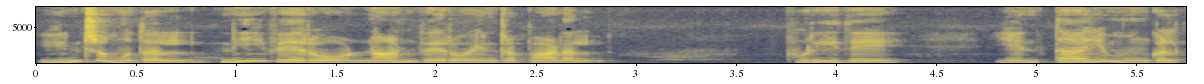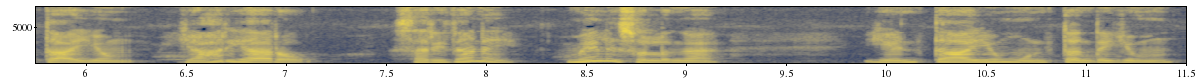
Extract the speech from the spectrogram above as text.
இன்று முதல் நீ வேறோ நான் வேறோ என்ற பாடல். புரியுதே என் தாயும் உங்கள் தாயும் யார் யாரோ? சரிதானே? மேலே சொல்லுங்க. என் தாயும் உன் தந்தையும்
